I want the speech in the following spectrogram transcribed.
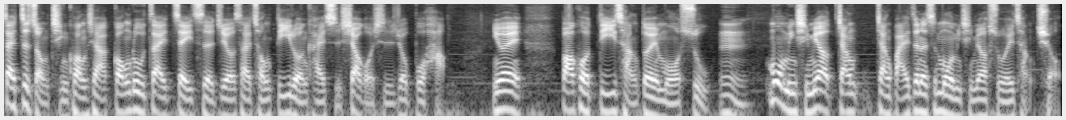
在这种情况下，公路在这一次的季后赛从第一轮开始效果其实就不好，因为。包括第一场对魔术，嗯，莫名其妙讲讲白，真的是莫名其妙输了一场球。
